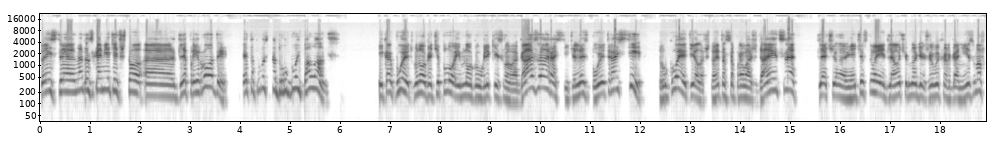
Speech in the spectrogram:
То есть э, надо заметить, что э, для природы это просто другой баланс. И как будет много тепло и много углекислого газа, растительность будет расти. Другое дело, что это сопровождается для человечества и для очень многих живых организмов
